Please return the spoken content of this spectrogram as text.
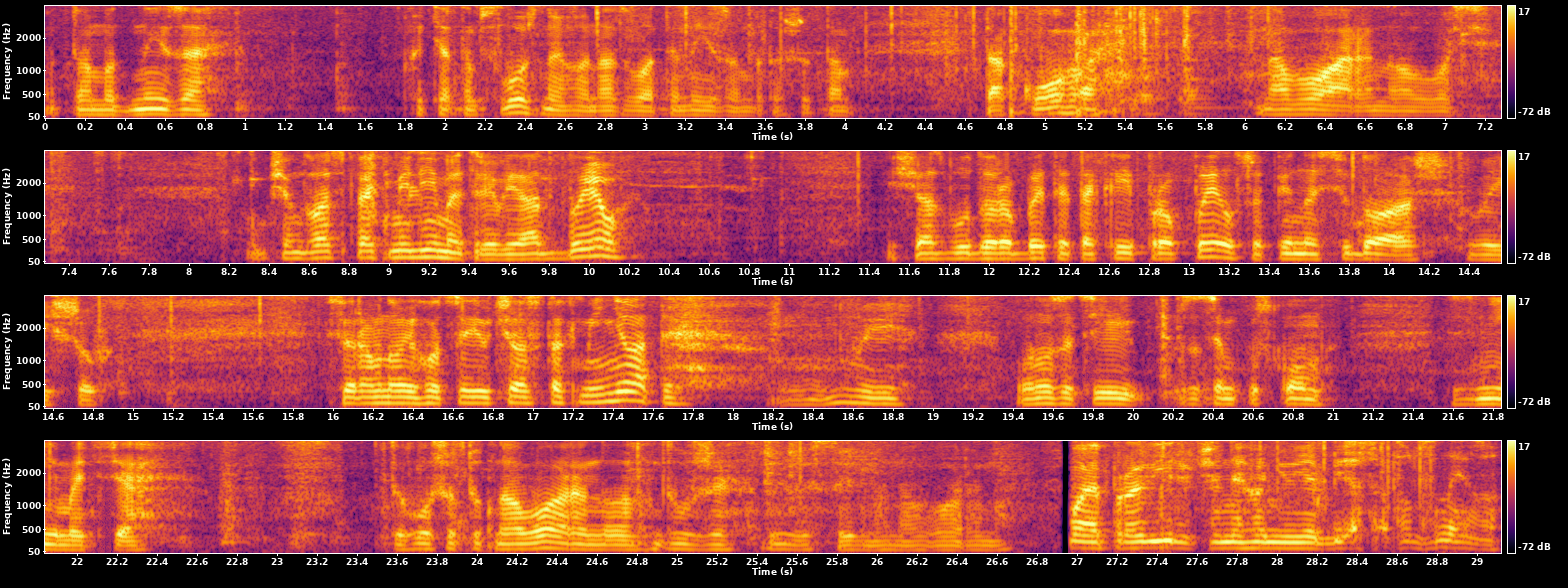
От там от низа, хоча там сложно його назвати низом, тому що там такого наварено ось. В общем, 25 мм я відбив. І зараз буду робити такий пропил, щоб він сюди аж вийшов. Все одно його цей участок міняти. Ну і воно за, цією, за цим куском зніметься. Того, що тут наварено, дуже дуже сильно наварено. Я провірю, чи не гоню я біса тут знизу.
